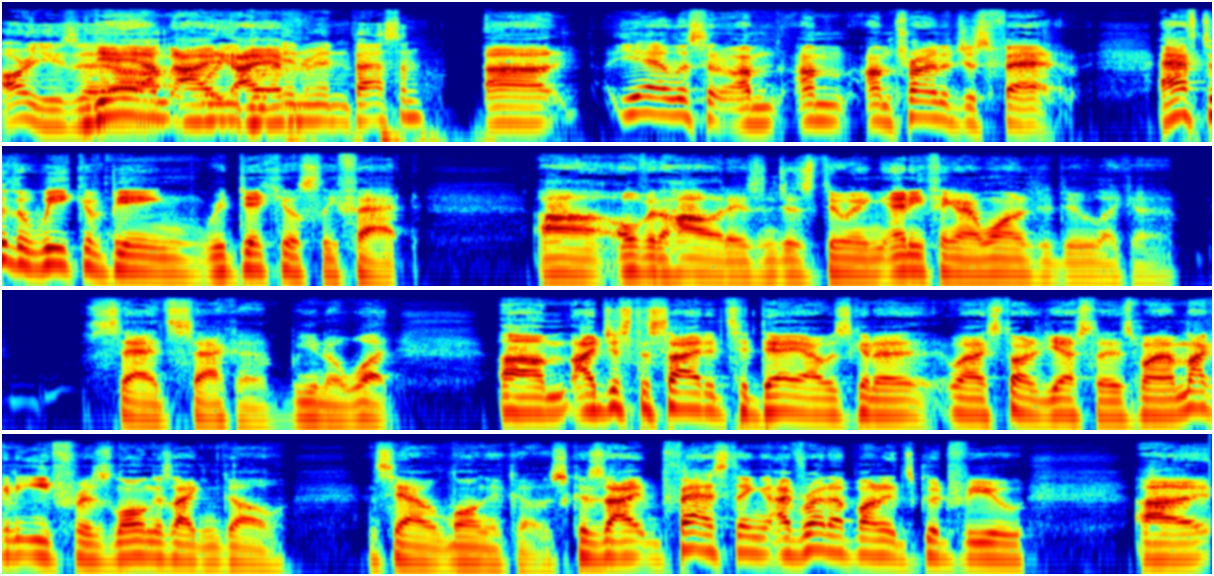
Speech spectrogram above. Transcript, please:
Are you? Is it, Yeah, uh, I'm- I- you I have- intermittent fasting. Uh, yeah, listen, I'm I'm I'm trying to just fat after the week of being ridiculously fat uh, over the holidays and just doing anything I wanted to do, like a sad sack of you know what. Um, I just decided today I was gonna. Well, I started yesterday. It's my, I'm not gonna eat for as long as I can go and see how long it goes. Because I fasting, I've read up on it. It's good for you. Uh,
